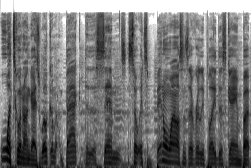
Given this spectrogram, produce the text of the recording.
What's going on guys? Welcome back to The Sims. So it's been a while since I've really played this game, but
